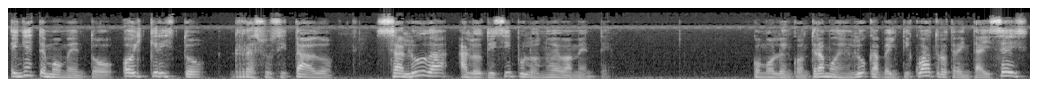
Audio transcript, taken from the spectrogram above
En este momento, hoy Cristo resucitado, saluda a los discípulos nuevamente. Como lo encontramos en Lucas 24, 36,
